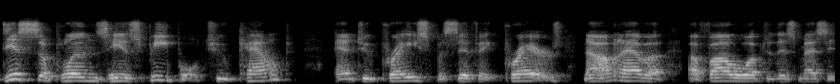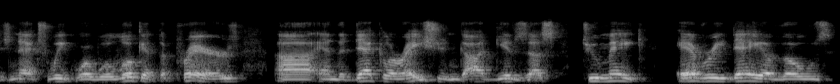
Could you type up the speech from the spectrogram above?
disciplines his people to count and to pray specific prayers. Now, I'm going to have a, a follow up to this message next week where we'll look at the prayers uh, and the declaration God gives us to make every day of those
